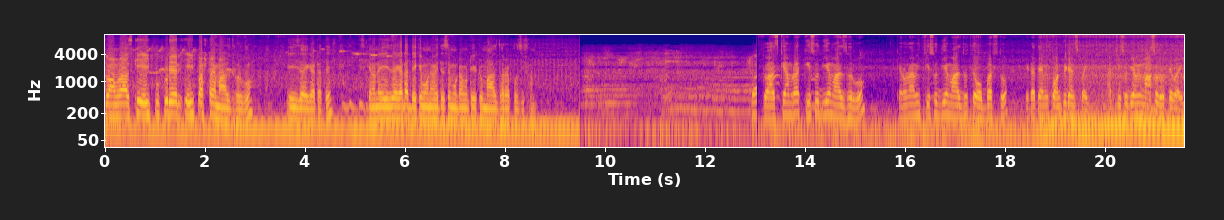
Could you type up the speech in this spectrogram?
তো আমরা আজকে এই পুকুরের এই পাশটায় মাছ ধরবো, এই জায়গাটাতে। কেননা এই জায়গাটা দেখে মনে হইতেছে মোটামুটি একটু মাছ ধরার পজিশন তো আজকে আমরা কেঁচো দিয়ে মাছ ধরবো। কেননা আমি কেঁচো দিয়ে মাছ ধরতে অভ্যস্ত, এটাতে আমি কনফিডেন্স পাই। আর কেঁচো দিয়ে আমি মাছও ধরতে পারি।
